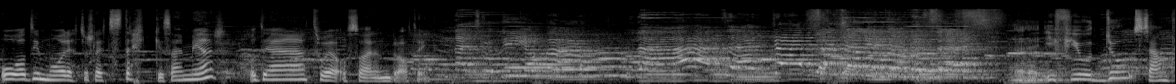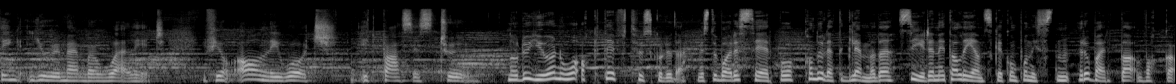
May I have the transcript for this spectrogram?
og de må rett og slett strekke seg mer. Og det tror jeg også er en bra ting. If you do something, you remember well it. If you only watch, it passes through. Når du gjør noe aktivt, husker du det. Hvis du bare ser på, kan du lett glemme det, sier den italienske komponisten Roberta Vacca.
